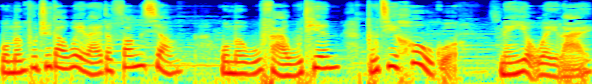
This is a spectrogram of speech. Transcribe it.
我们不知道未来的方向，我们无法无天，不计后果，没有未来。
